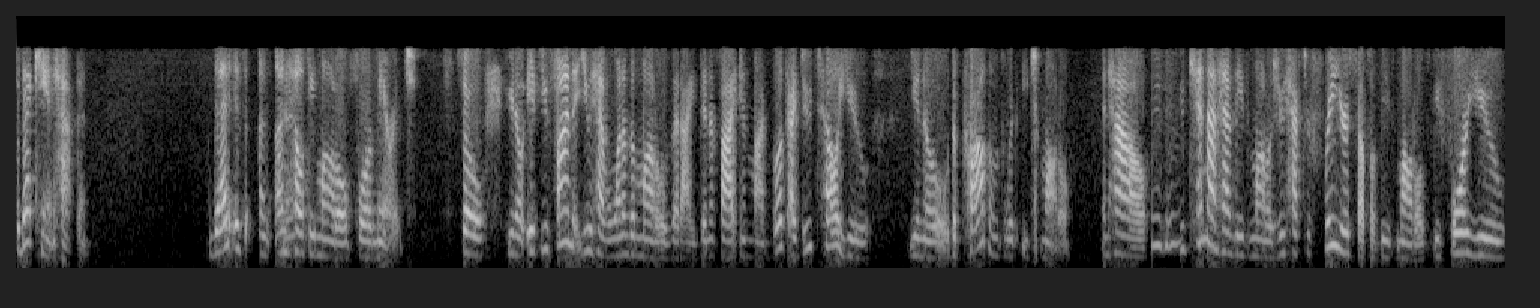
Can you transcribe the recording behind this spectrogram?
So that can't happen. That is an unhealthy model for marriage. So, you know, if you find that you have one of the models that I identify in my book, I do tell you, you know, the problems with each model and how Mhm. you cannot have these models. You have to free yourself of these models before you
